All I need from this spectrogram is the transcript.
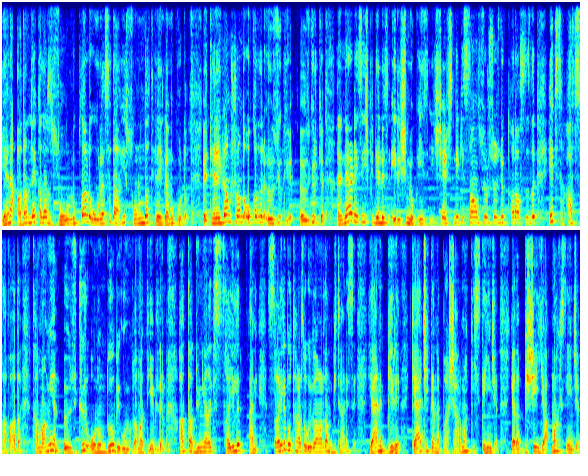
Yani adam ne kadar zorluklarla uğrasa dahi sonunda Telegram'ı kurdu. Ve Telegram şu anda o kadar özgür ki, özgür ki hani neredeyse hiçbir devletin erişimi yok. İç- İçerisindeki sansürsüzlük, tarafsızlık hepsi had safhada. Tamamen özgür olunduğu bir uygulama diyebilirim. Hatta dünyadaki sayılı hani sayılı bu tarzda uygulamalardan bir tanesi. Yani biri gerçekten de başarmak isteyince ya da bir şey yapmak isteyince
